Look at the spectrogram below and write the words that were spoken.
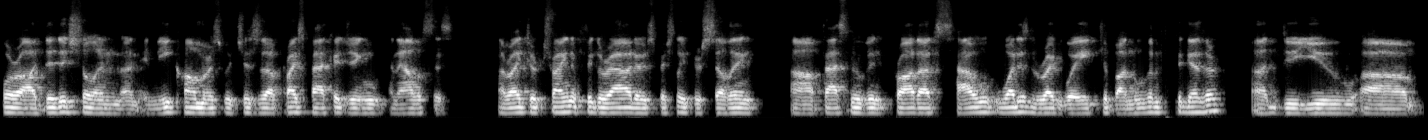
for uh, digital and, and, e-commerce, which is uh, price packaging analysis. All right, you're trying to figure out, especially if you're selling uh, fast moving products how what is the right way to bundle them together uh, do you um,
